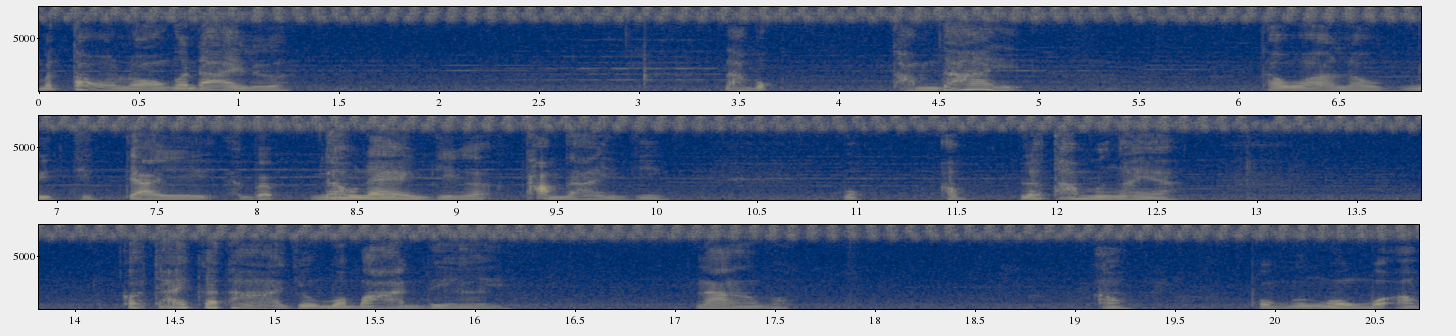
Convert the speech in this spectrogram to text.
มันต่อรองกันได้เหรอน้าบอกทำได้ ถ้าว่าเรามีจิตใจแบบแน่วแน่จริงๆอะทำได้จริงๆบอกเอาแล้วทำยังไงอะ ก็ใช้คาถาโยมบาลที่เฮ้ยนาบอก เอาผมก็งงบอกเอา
